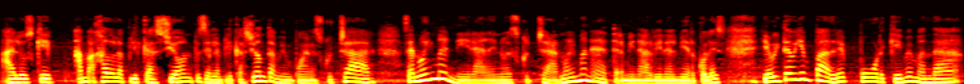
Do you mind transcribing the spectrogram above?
a los que han bajado la aplicación, pues en la aplicación también pueden escuchar. O sea, no hay manera de no escuchar, no hay manera de terminar bien el miércoles. Y ahorita bien padre porque me manda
